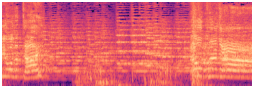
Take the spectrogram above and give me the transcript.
Do you want to die? Open up!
